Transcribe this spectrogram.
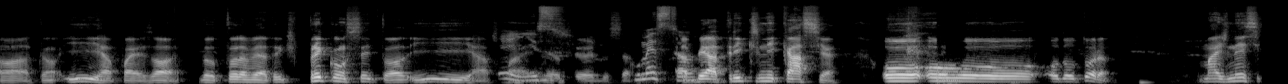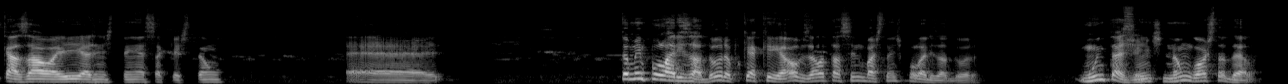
ó, então... Ih, rapaz, ó, doutora Beatrix preconceituosa. Ih, rapaz, que isso? meu Deus do céu. Começou. A Beatrix Nicássia. Ô, ô, ô, doutora, mas nesse casal aí a gente tem essa questão é... também polarizadora, porque a Key Alves ela está sendo bastante polarizadora. Muita Sim. gente não gosta dela.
